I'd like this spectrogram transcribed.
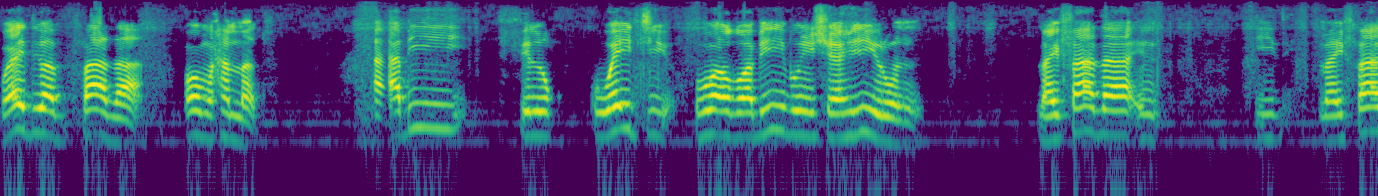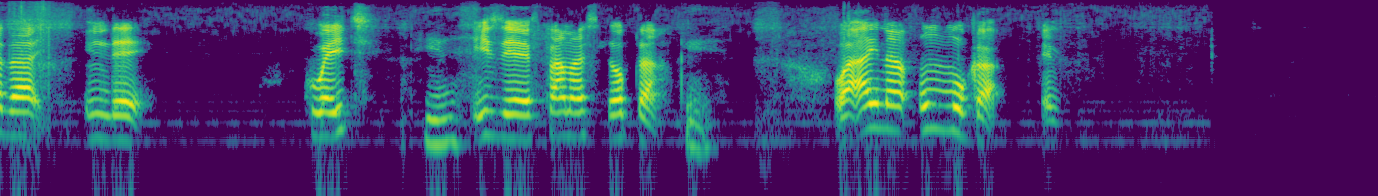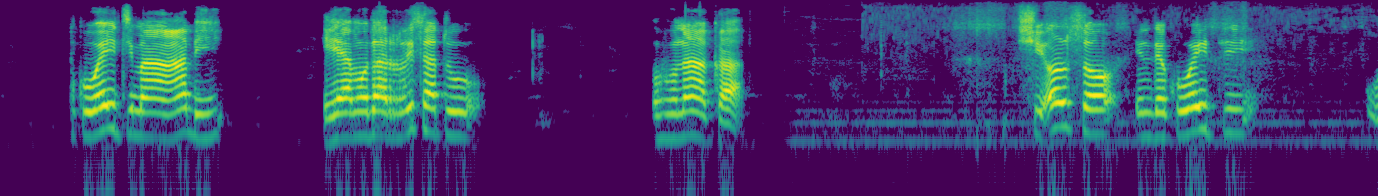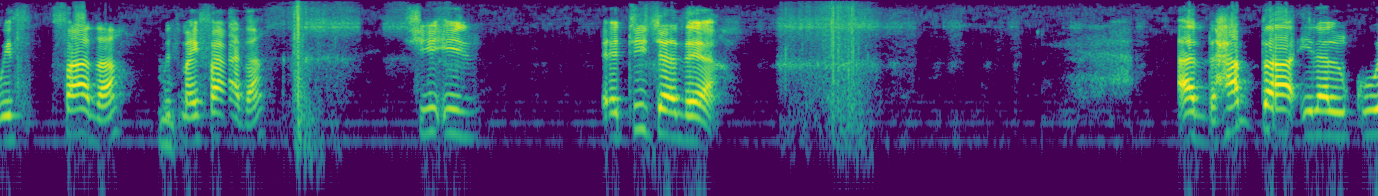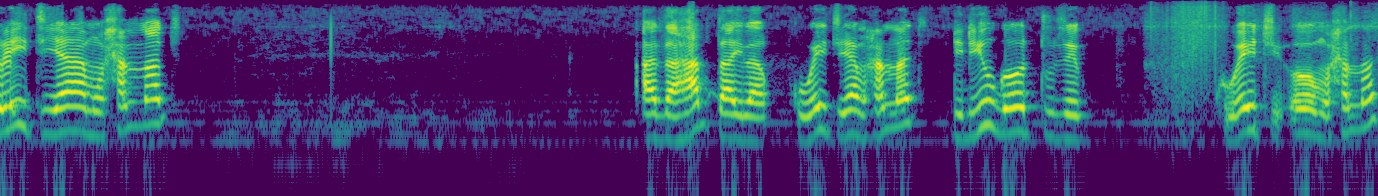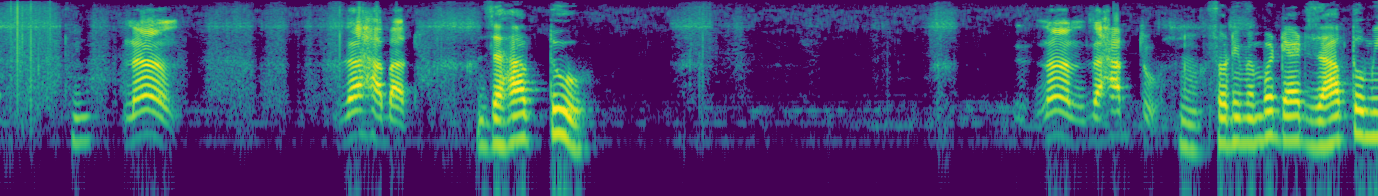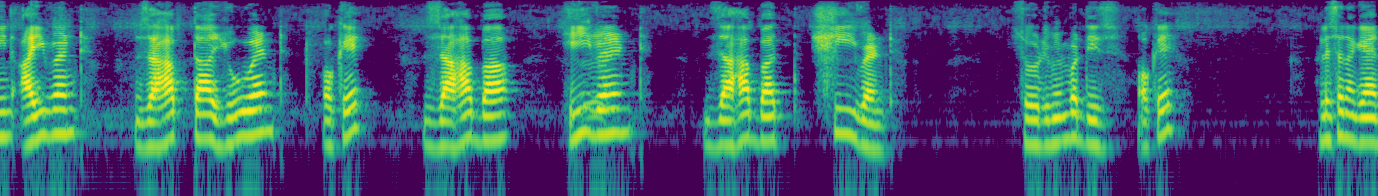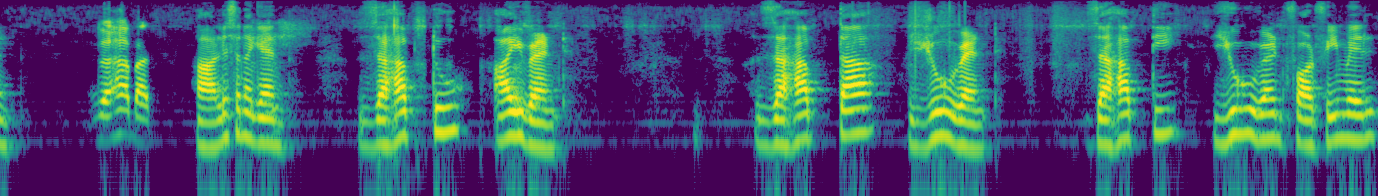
Where is your father, O Muhammad? abi fi lkuwaiti huwa dhabibun shahirun my father in, in my father in the Kuwait yes. is a famous doctor. Okay. Wa aina ummuka in Kuwait ma abi hiya mudarrisatu هناك she also in the Kuwait with father with my father she is a teacher there أذهبت إلى الكويت يا محمد أذهبت إلى الكويت يا محمد Did you go to the Kuwait O محمد نعم ذهبت ذهبت نعم ذهبت Hmm. So remember that Zahabtu mean I went, Zahabta you went, okay? Zahaba he went, Zahabat she went. So remember these, okay? Listen again. Zahabat. Ah, listen again. Zahabtu, I went. Zahabta, you went. Zahabti, you went for female.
